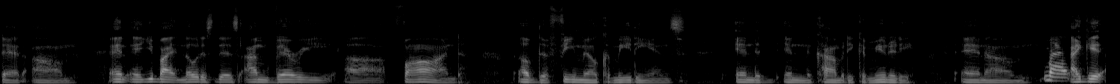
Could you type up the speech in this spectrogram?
that um, and and you might notice this. I'm very uh, fond of the female comedians in the in the comedy community. And um, Right. I get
